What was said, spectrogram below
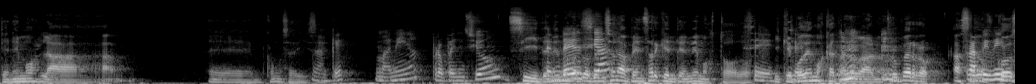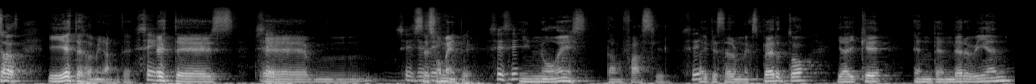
tenemos la... Eh, ¿Cómo se dice? ¿La qué? ¿Manía? ¿Propensión? Sí, tenemos la propensión a pensar que entendemos todo y que podemos catalogar. Nuestro perro hace dos cosas y este es dominante. Este es... Eh, se somete. Y no es tan fácil. Hay que ser un experto y hay que entender bien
